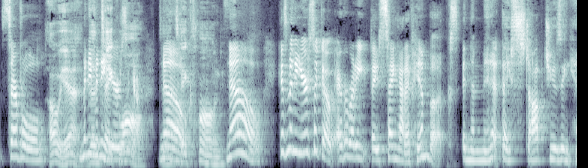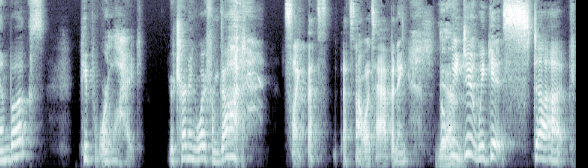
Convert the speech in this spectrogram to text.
Several, oh yeah, many many years long. ago. no, take long. No, because many years ago, everybody they sang out of hymn books, and the minute they stopped using hymn books, people were like, "You're turning away from God." it's like that's that's not what's happening. But yeah. we do we get stuck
